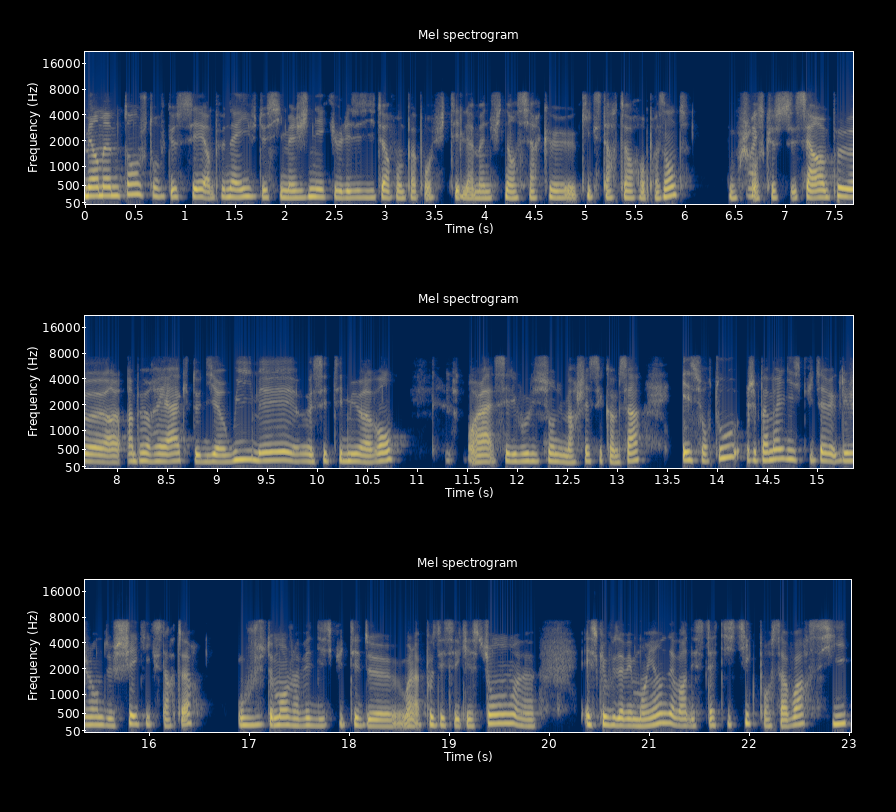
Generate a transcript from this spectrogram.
Mais en même temps, je trouve que c'est un peu naïf de s'imaginer que les éditeurs vont pas profiter de la manne financière que Kickstarter représente. Donc je pense que c'est un peu euh, un peu réac de dire oui, mais euh, c'était mieux avant. Voilà, c'est l'évolution du marché, c'est comme ça. Et surtout, j'ai pas mal discuté avec les gens de chez Kickstarter où justement j'avais discuté de voilà poser ces questions. Euh, est-ce que vous avez moyen d'avoir des statistiques pour savoir si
